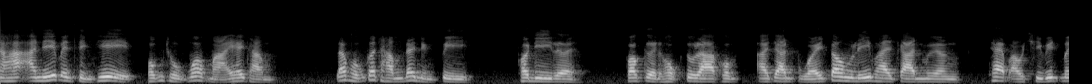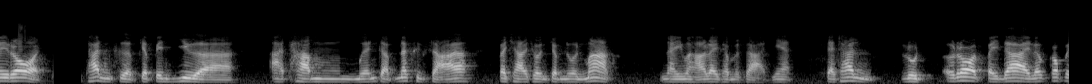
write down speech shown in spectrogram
นะฮะอันนี้เป็นสิ่งที่ผมถูกมอบหมายให้ทำแล้วผมก็ทำได้หนึ่งปี พอดีเลย พอเกิด 6 ตุลาคม อาจารย์ป่วยต้องลี้ภัยการเมือง แทบเอาชีวิตไม่รอด ท่านเกือบจะเป็นเหยื่ออาธรรมเหมือนกับนักศึกษาประชาชนจำนวนมากในมหาลัยธรรมศาสตร์เนี่ยแต่ท่าน หลุดรอดไปได้ แล้วก็ไป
